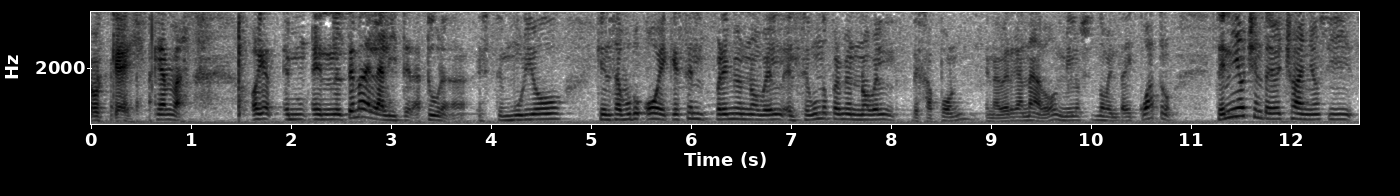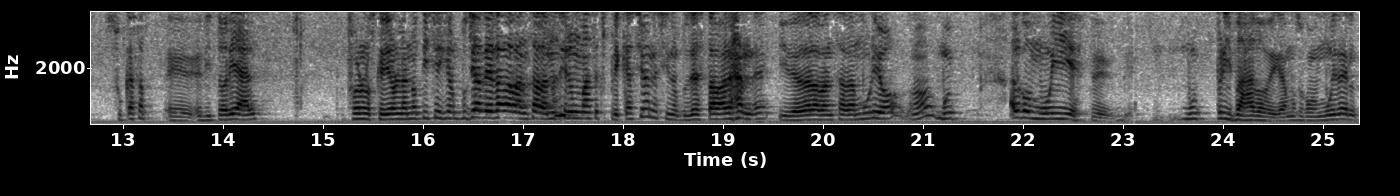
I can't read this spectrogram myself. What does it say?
Ok, ¿qué más? Oigan, en, en el tema de la literatura, este murió Kensaburo Oe, que es el premio Nobel, el segundo premio Nobel de Japón en haber ganado en 1994. Tenía 88 años y su casa eh, editorial fueron los que dieron la noticia y dijeron, pues ya de edad avanzada, no dieron más explicaciones, sino pues ya estaba grande y de edad avanzada murió, ¿no? Muy, algo muy, este, muy privado, digamos, o como muy del...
